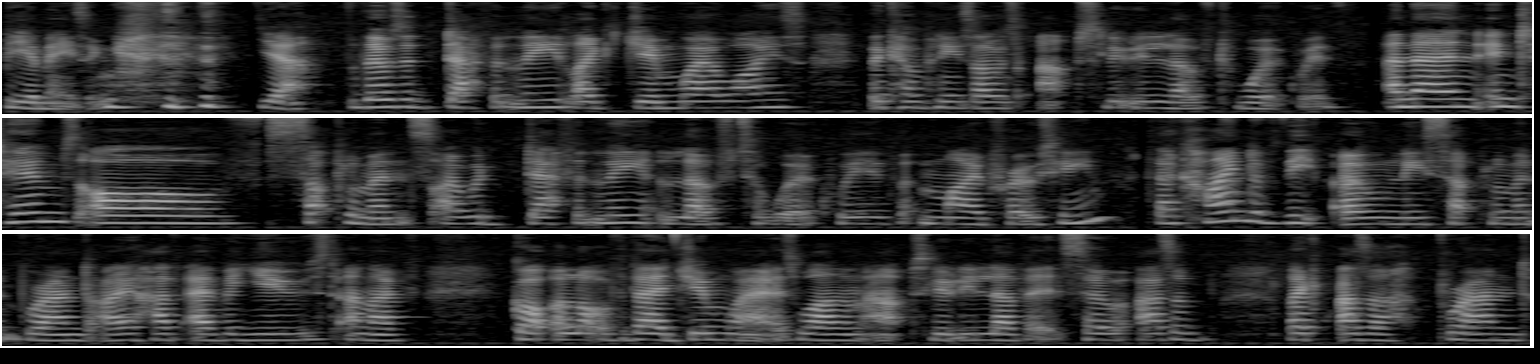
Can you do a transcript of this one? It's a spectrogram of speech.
be amazing. yeah, those are definitely like gymwear wise the companies I was absolutely love to work with. And then in terms of supplements, I would definitely love to work with Myprotein. They're kind of the only supplement brand I have ever used and I've got a lot of their gym wear as well and absolutely love it. So as a like as a brand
